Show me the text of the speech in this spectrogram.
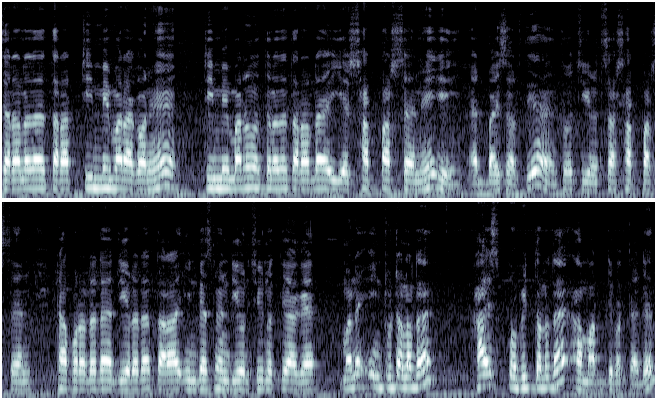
যারা তারা টিম মেম্বার আগন হ্যাঁ টিম মেম্বার তাহলে তারা ইয়ে ষাট পার্সেন্ট হ্যাঁ যে অ্যাডভাইসার দিয়ে তো ষাট পার্সেন্ট তারপরে দিয়ে তারা ইনভেস্টমেন্ট দিয়ে চিনতে আগে। মানে ইন টোটাল হাইস্ট প্রফিট তলতে আমার দিবাক্কা দেন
